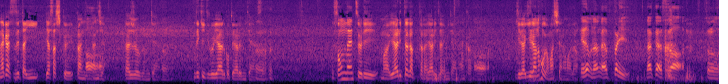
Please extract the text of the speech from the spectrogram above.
中安絶対いい優しく感じ感じやん。大丈夫みたいな。で結局やることやるみたいなさ、そんなやつより、まあ、やりたかったらやりたいみたいななんか。あギラギラの方がマシやなまだ。えでもなんかやっぱり中安はその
